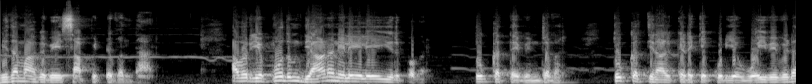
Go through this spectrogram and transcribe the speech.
மிதமாகவே சாப்பிட்டு வந்தார். அவர் எப்போதும் தியான நிலையிலேயே இருப்பவர். தூக்கத்தை வென்றவர். தூக்கத்தினால் கிடைக்கக்கூடிய ஓய்வை விட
